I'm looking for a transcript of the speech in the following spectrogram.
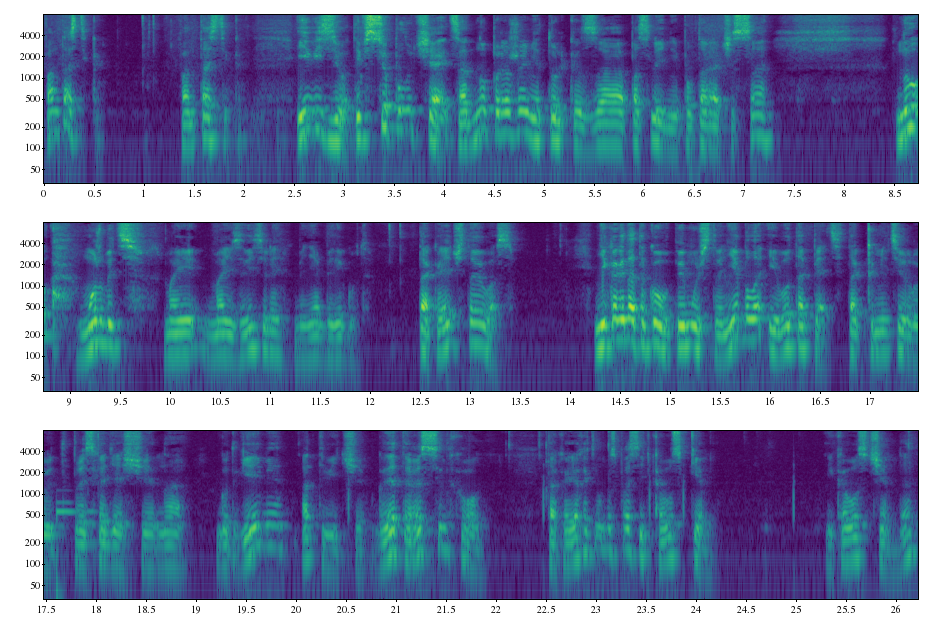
Фантастика. Фантастика. И везет, и все получается. Одно поражение только за последние полтора часа. Ну, может быть, мои, мои зрители меня берегут. Так, а я читаю вас. Никогда такого преимущества не было, и вот опять. Так комментируют происходящее на Гудгейме от Твича. Говорят, рассинхрон. Так, а я хотел бы спросить, кого с кем? И кого с чем, да?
